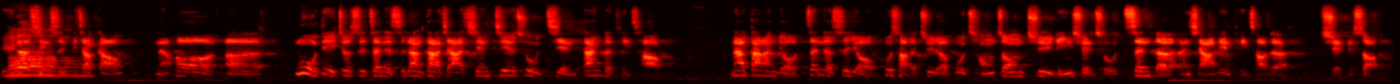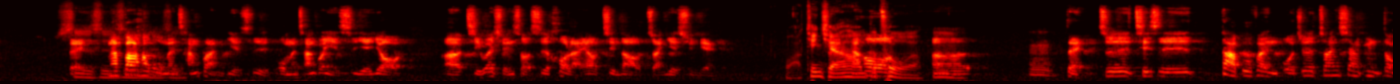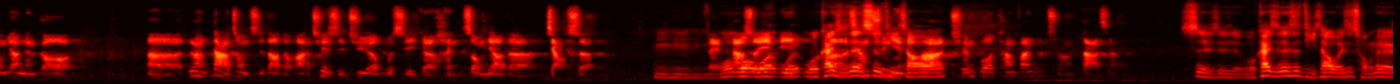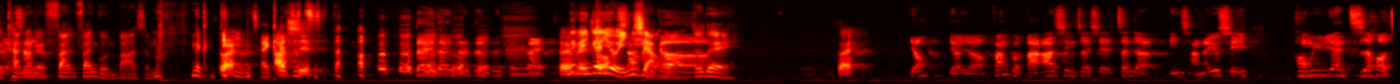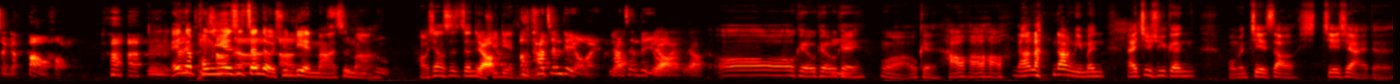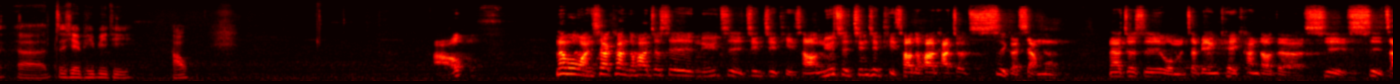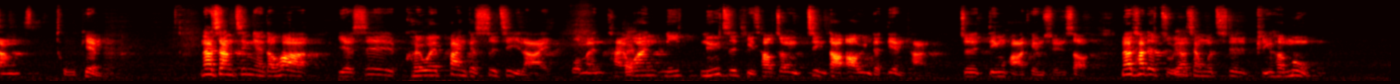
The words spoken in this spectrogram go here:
娱乐性质比较高。然后呃，目的就是真的是让大家先接触简单的体操。那当然有，真的是有不少的俱乐部从中去遴选出真的很想要练体操的选手。对，是是，那是包含我们场馆也是，我们场馆也是也有呃几位选手是后来要进到专业训练。哇，听起来好像不错啊。嗯，呃，嗯，对，就是其实大部分我觉得专项运动要能够呃让大众知道的话，确实俱乐部是一个很重要的角色。嗯嗯对，嗯，我我那所以以我我我开始呃认识体像去年的话，全国摊翻床大赛。是是是，我开始认识体操，我是从那个看那个翻翻滚吧什么那个电影才开始知道，对对对对对对对，那个应该有影响吧那个哦，对不对？对，有有有翻滚吧阿信这些真的影响的，尤其彭于晏之后整个爆红。嗯，哎，那彭于晏是真的有去练吗？呃是吗好像是真的有去练，哦，他真的有哎、他真的有有，哦，OK OK OK，、哇，OK，好好好，然后让让你们来继续跟我们介绍接下来的呃这些 PPT。好，好，那么往下看的话，就是女子竞技体操。女子竞技体操的话，它就四个项目，那就是我们这边可以看到的是四张图片。那像今年的话，也是暌违半个世纪以来，我们台湾女女子体操终于进到奥运的殿堂，就是丁华田选手。那她的主要项目是平衡木。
